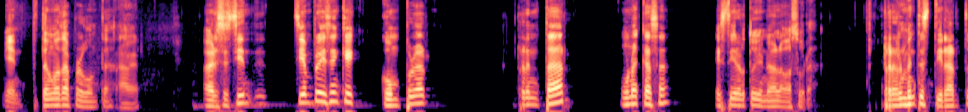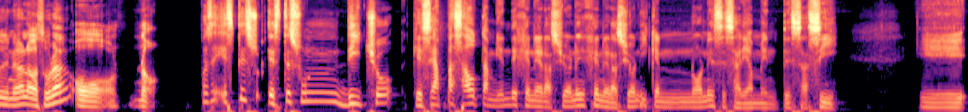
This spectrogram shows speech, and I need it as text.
Bien, te tengo otra pregunta. A ver. A ver, siempre dicen que comprar, rentar una casa es tirar tu dinero a la basura. ¿realmente es tirar tu dinero a la basura o no? Pues este es, este es un dicho que se ha pasado también de generación en generación y que no necesariamente es así. Eh,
